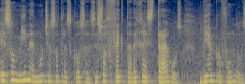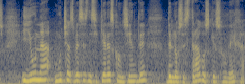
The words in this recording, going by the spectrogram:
eso mina en muchas otras cosas, eso afecta, deja estragos bien profundos. Y una muchas veces ni siquiera es consciente de los estragos que eso deja.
